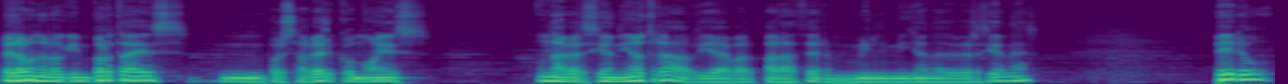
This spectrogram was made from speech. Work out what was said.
Pero bueno, lo que importa es mm, pues saber cómo es una versión y otra, habría para hacer mil millones de versiones pero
